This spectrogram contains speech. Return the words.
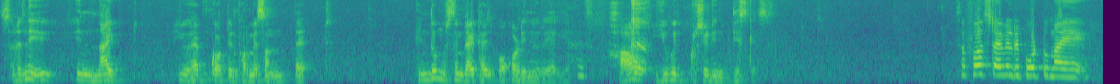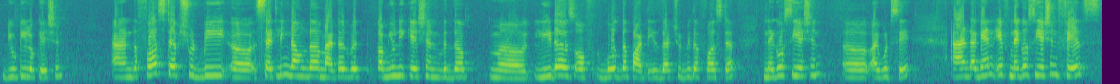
Suddenly, in night, you have got information that Hindu-Muslim right has occurred in your area. Yes. How you will proceed in this case? So first I will report to my duty location. And the first step should be uh, settling down the matter with communication with the uh, leaders of both the parties. That should be the first step. Negotiation uh, I would say. And again if negotiation fails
